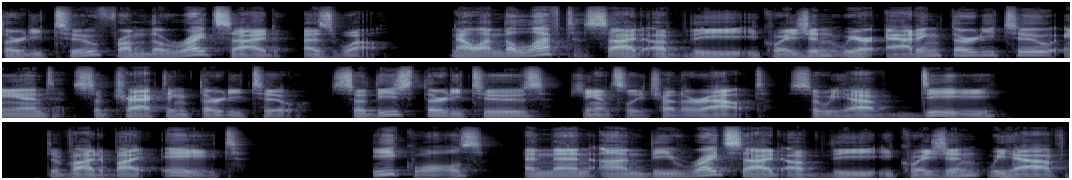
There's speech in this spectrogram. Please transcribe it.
32 from the right side as well. Now on the left side of the equation, we are adding 32 and subtracting 32. So these 32s cancel each other out. So we have d divided by 8 equals, and then on the right side of the equation, we have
